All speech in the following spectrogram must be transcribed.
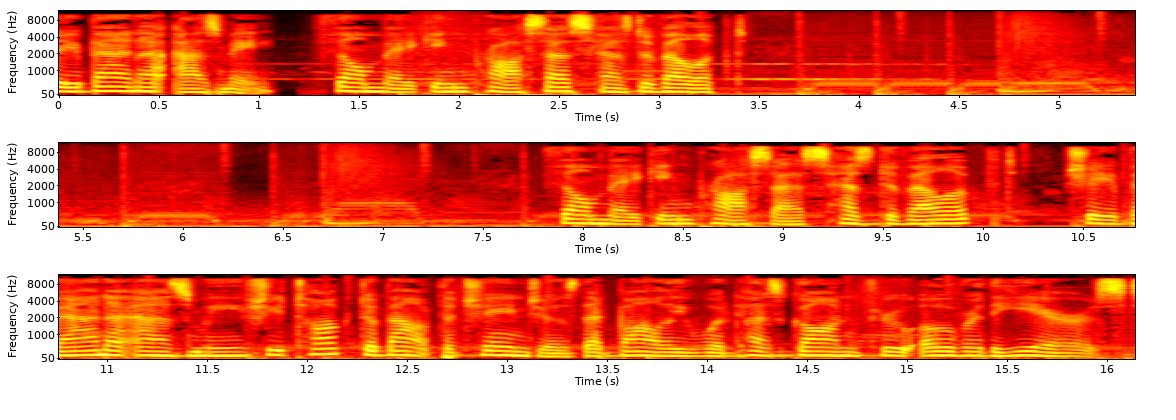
Shabana Azmi, filmmaking process has developed. Filmmaking process has developed, Shabana Azmi she talked about the changes that Bollywood has gone through over the years.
